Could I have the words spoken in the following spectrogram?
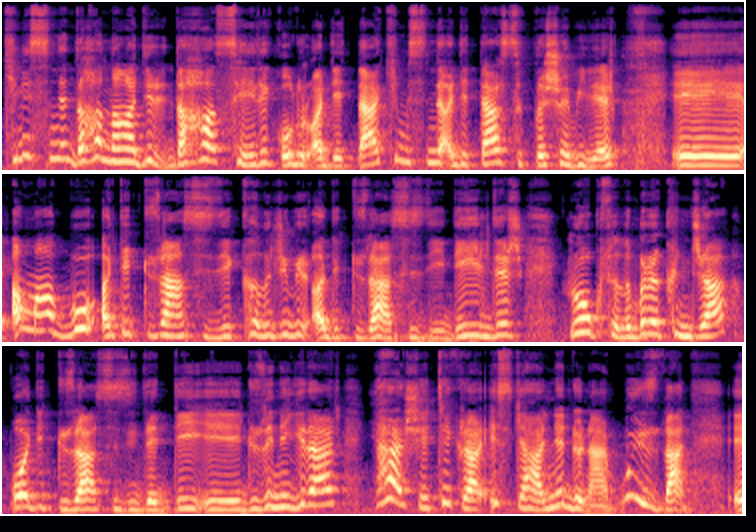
Kimisinde daha nadir, daha seyrek olur adetler. Kimisinde adetler sıklaşabilir. Ee, ama bu adet düzensizliği kalıcı bir adet düzensizliği değildir. Roxan'ı bırakınca bu adet düzensizliği de, de e, düzene girer. Her şey tekrar eski haline döner. Bu yüzden e,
